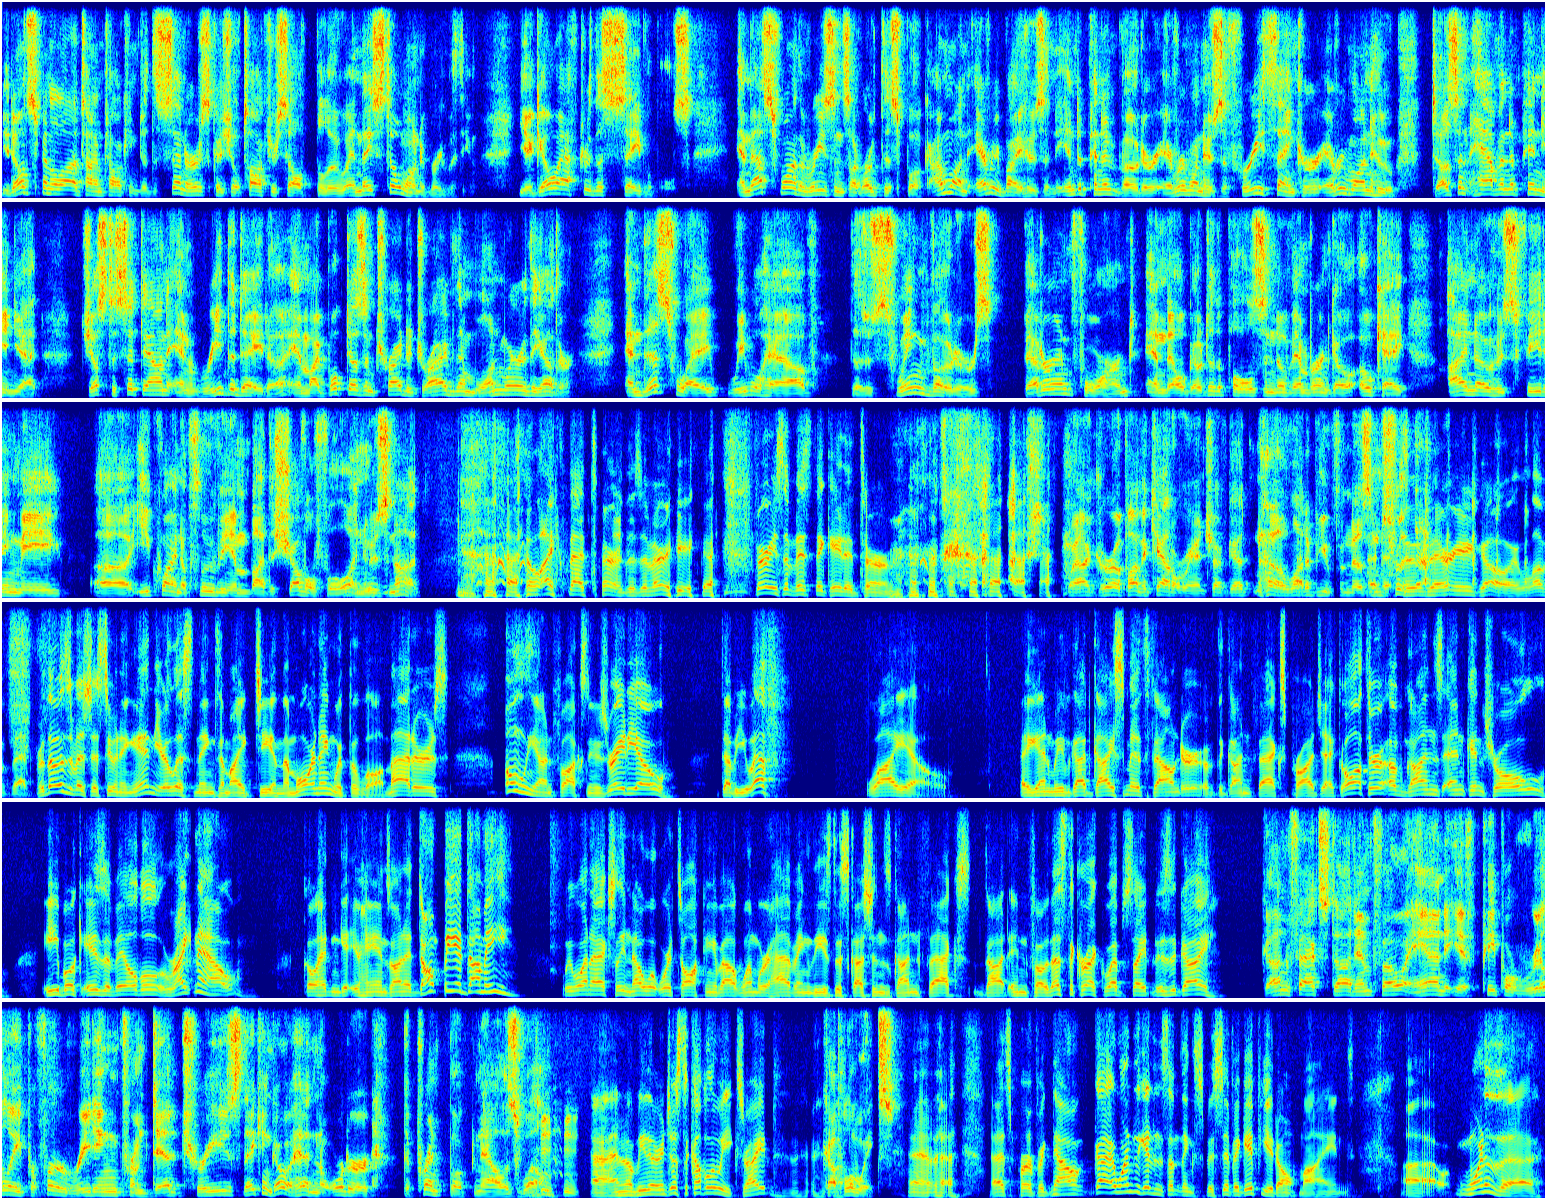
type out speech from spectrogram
You don't spend a lot of time talking to the sinners because you'll talk yourself blue and they still won't agree with you. You go after the savables. And that's one of the reasons I wrote this book. I want everybody who's an independent voter, everyone who's a free thinker, everyone who doesn't have an opinion yet, just to sit down and read the data. And my book doesn't try to drive them one way or the other. And this way, we will have the swing voters better informed, and they'll go to the polls in November and go, okay, I know who's feeding me uh, equine effluvium by the shovelful and who's not. I like that term. There's a very, very sophisticated term. well, I grew up on a cattle ranch. I've got a lot of euphemisms for that. there you go. I love that. For those of us just tuning in, you're listening to Mike G in the morning with The Law Matters, only on Fox News Radio, WFYL. Again, we've got Guy Smith, founder of the Gun Facts Project, author of Guns and Control. Ebook is available right now. Go ahead and get your hands on it. Don't be a dummy. We want to actually know what we're talking about when we're having these discussions. Gunfacts.info. That's the correct website, is it, Guy? gunfacts.info. And if people really prefer reading from dead trees, they can go ahead and order the print book now as well. uh, and it'll be there in just a couple of weeks, right? A couple of weeks. and, uh, that's perfect. Now, Guy, I wanted to get into something specific, if you don't mind. Uh, one of the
